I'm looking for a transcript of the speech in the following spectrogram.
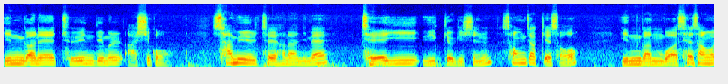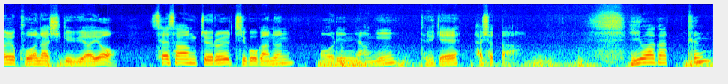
인간의 죄인됨을 아시고 삼위일체 하나님의 제2위격이신 성자께서 인간과 세상을 구원하시기 위하여 세상 죄를 지고 가는 어린 양이 되게 하셨다. 이와 같은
